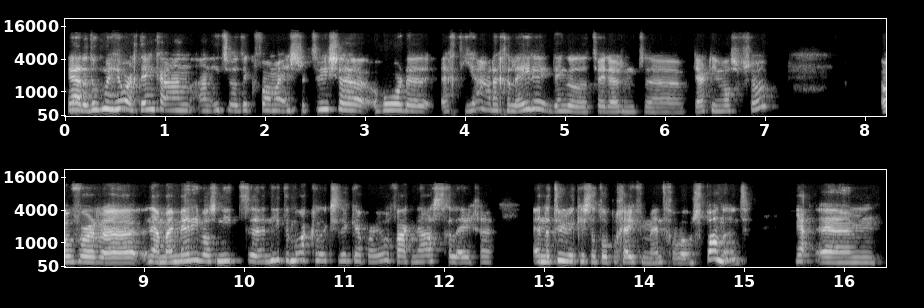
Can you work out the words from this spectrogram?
Ja, dat doet me heel erg denken aan, aan iets wat ik van mijn instructrice hoorde echt jaren geleden. Ik denk dat het 2013 was of zo. Over, uh, nou, mijn Mary was niet, uh, niet de makkelijkste. Ik heb er heel vaak naast gelegen. En natuurlijk is dat op een gegeven moment gewoon spannend. Ja. Um,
